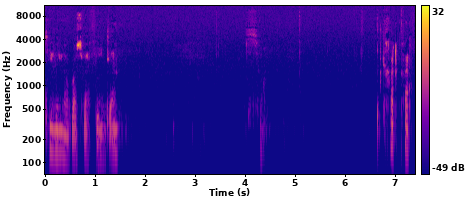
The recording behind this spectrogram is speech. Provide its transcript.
Det vil nok også være fint, ja. Så. Krat, krat.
